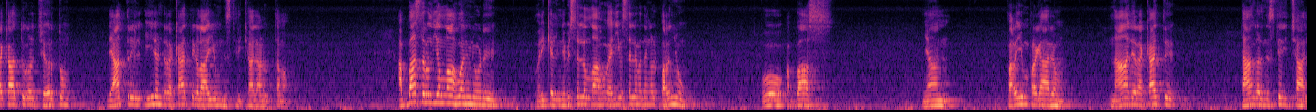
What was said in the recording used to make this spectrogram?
റക്കാത്തുകൾ ചേർത്തും രാത്രിയിൽ ഈ രണ്ട് റക്കാത്തുകളായും നിസ്കരിക്കാനാണ് ഉത്തമം. അബ്ബാസ് റളിയല്ലാഹു അനുവിനോട് ഒരിക്കൽ നബി അലി വസല്ലമ തങ്ങൾ പറഞ്ഞു ഓ അബ്ബാസ് ഞാൻ പറയും പ്രകാരം നാല് റക്കാത്ത് താങ്കൾ നിസ്കരിച്ചാൽ.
